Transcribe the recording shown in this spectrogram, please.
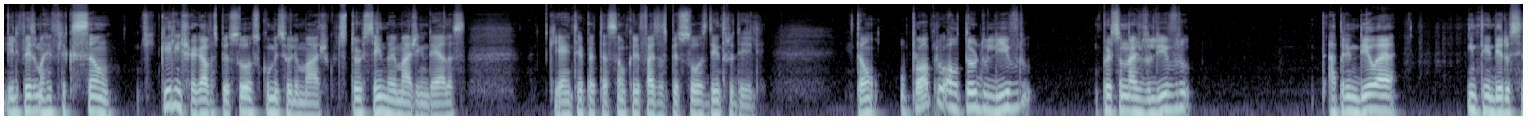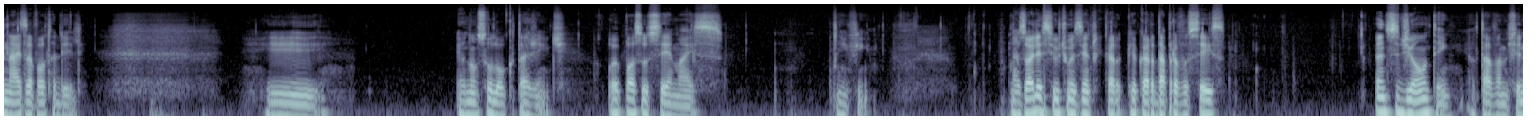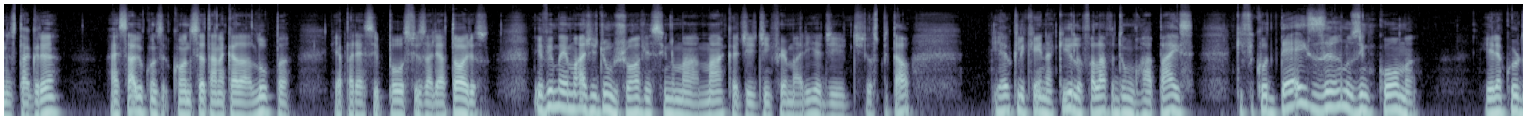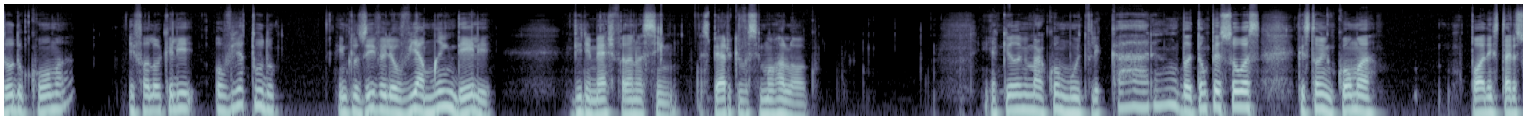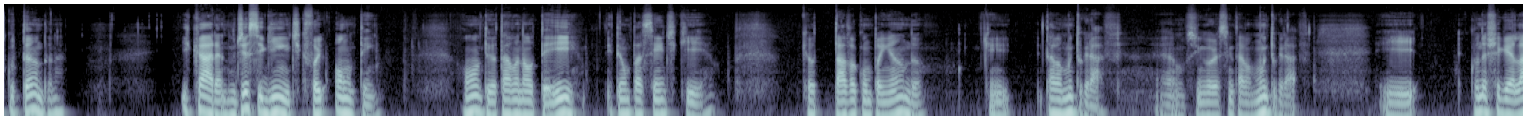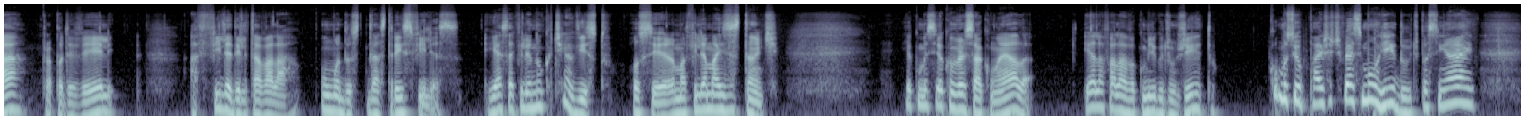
Ele fez uma reflexão de que ele enxergava as pessoas como esse olho mágico, distorcendo a imagem delas, que é a interpretação que ele faz das pessoas dentro dele. Então, o próprio autor do livro, o personagem do livro, aprendeu a entender os sinais à volta dele. E eu não sou louco, tá, gente? ou eu posso ser mais. Enfim. Mas olha esse último exemplo que eu quero, que eu quero dar para vocês. Antes de ontem, eu estava mexendo no Instagram. Aí sabe quando, você está naquela lupa e aparece posts aleatórios? Eu vi uma imagem de um jovem assim numa maca de, de enfermaria, de, de hospital. E aí eu cliquei naquilo, falava de um rapaz que ficou 10 anos em coma. Ele acordou do coma e falou que ele ouvia tudo. Inclusive, ele ouvia a mãe dele vira e mexe falando assim: Espero que você morra logo. E aquilo me marcou muito. Falei: caramba, então pessoas que estão em coma podem estar escutando, né? E cara, no dia seguinte, que foi ontem, ontem eu estava na UTI e tem um paciente que, que eu estava acompanhando que estava muito grave. É um senhor assim, estava muito grave. E quando eu cheguei lá para poder ver ele, a filha dele estava lá, uma dos, das três filhas. E essa filha eu nunca tinha visto, ou seja, era uma filha mais distante. E eu comecei a conversar com ela, e ela falava comigo de um jeito como se o pai já tivesse morrido. Tipo assim, ai,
